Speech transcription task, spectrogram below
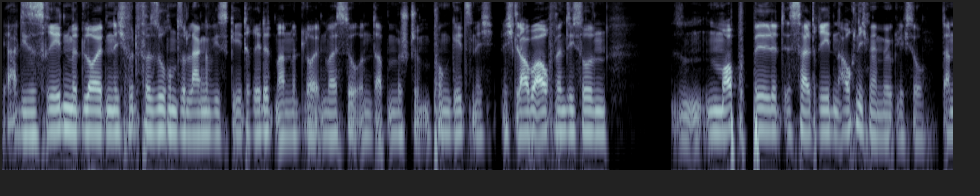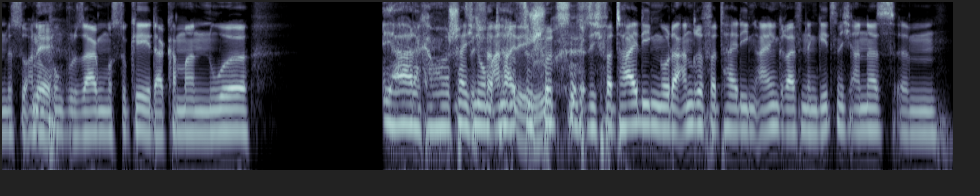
ja, dieses Reden mit Leuten, ich würde versuchen, so lange wie es geht, redet man mit Leuten, weißt du, und ab einem bestimmten Punkt geht's nicht. Ich glaube auch, wenn sich so ein, so ein Mob bildet, ist halt Reden auch nicht mehr möglich so. Dann bist du an nee. dem Punkt, wo du sagen musst, okay, da kann man nur ja, da kann man wahrscheinlich nur, um andere zu schützen, sich verteidigen oder andere verteidigen, eingreifen, dann geht's nicht anders. Ähm,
